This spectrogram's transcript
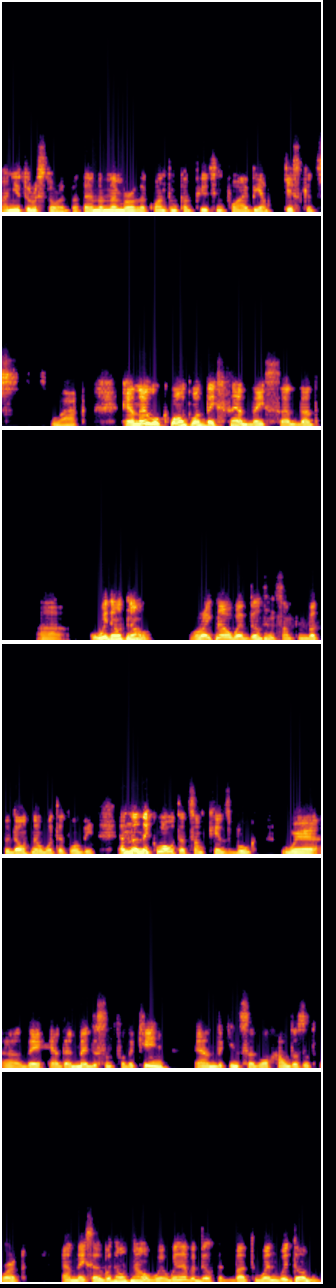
I need to restore it, but I'm a member of the Quantum Computing for IBM Qiskit Slack. And I will quote what they said. They said that uh, we don't know. Right now we're building something, but we don't know what it will be. And then they quoted some kid's book where uh, they had a medicine for the king, and the king said, well, how does it work? And they said, we don't know, we, we never built it, but when we do,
